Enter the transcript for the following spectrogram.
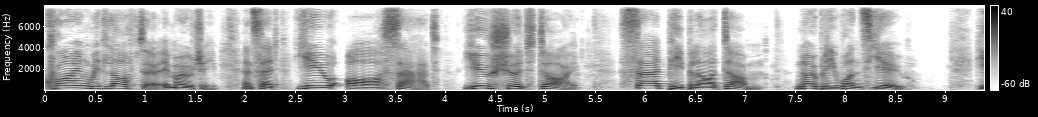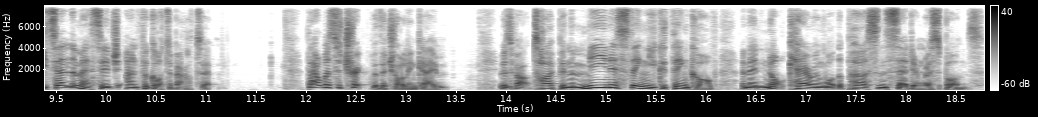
crying with laughter emoji, and said, You are sad. You should die. Sad people are dumb. Nobody wants you. He sent the message and forgot about it. That was the trick with the trolling game. It was about typing the meanest thing you could think of and then not caring what the person said in response.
